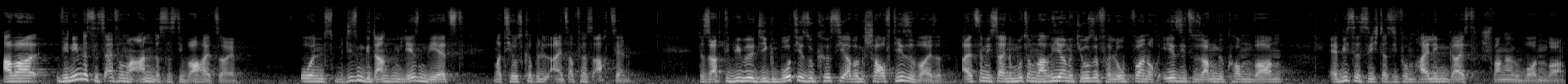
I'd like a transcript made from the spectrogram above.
Aber wir nehmen das jetzt einfach mal an, dass das die Wahrheit sei. Und mit diesem Gedanken lesen wir jetzt Matthäus Kapitel 1 ab Vers 18. Da sagt die Bibel, die Geburt Jesu Christi aber geschah auf diese Weise. Als nämlich seine Mutter Maria mit Josef verlobt war, noch ehe sie zusammengekommen waren, erwies es sich, dass sie vom Heiligen Geist schwanger geworden war.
